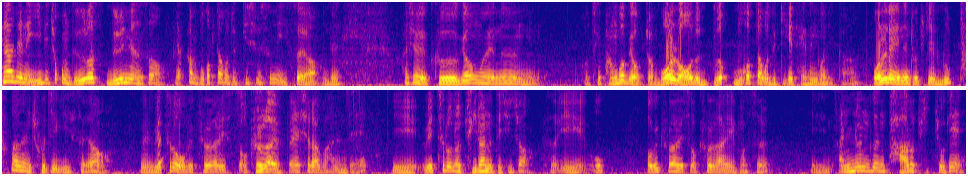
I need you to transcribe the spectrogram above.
해야 되는 일이 조금 늘었, 늘면서 약간 무겁다고 느끼실 수는 있어요. 근데 사실 그 경우에는 어떻게 방법이 없죠. 뭘 넣어도 무, 무겁다고 느끼게 되는 거니까. 원래 있는 조직에 루프라는 조직이 있어요. 그 레트로 오비큘라리스 오큘라이 패시라고 하는데 이 리트로는 뒤라는 뜻이죠. 그래서 이 오- 오비큐라리스 오큐라리머스 이 안륜근 바로 뒤쪽에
